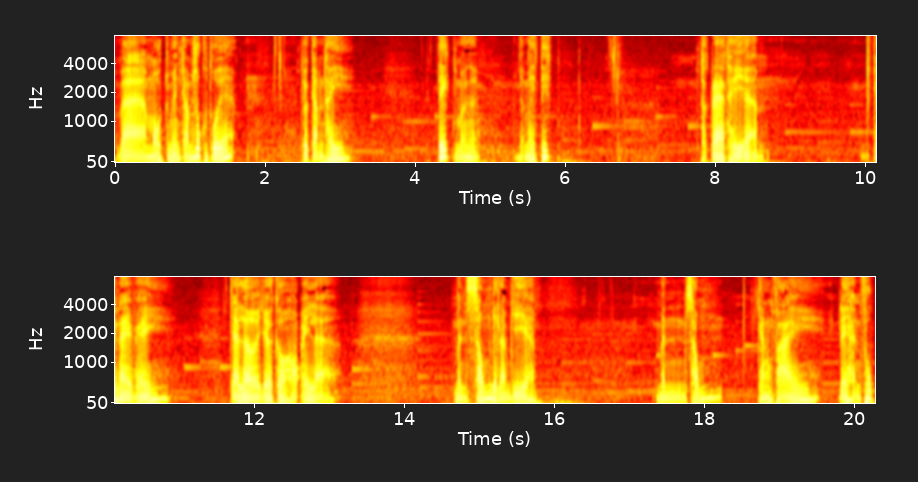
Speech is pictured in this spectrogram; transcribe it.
Và một trong những cảm xúc của tôi á tôi cảm thấy tiếc mọi người cảm thấy tiếc. Thật ra thì à, cái này phải trả lời cho cái câu hỏi là mình sống để làm gì á? Mình sống chẳng phải để hạnh phúc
